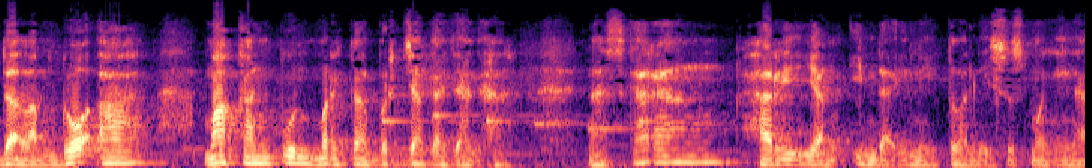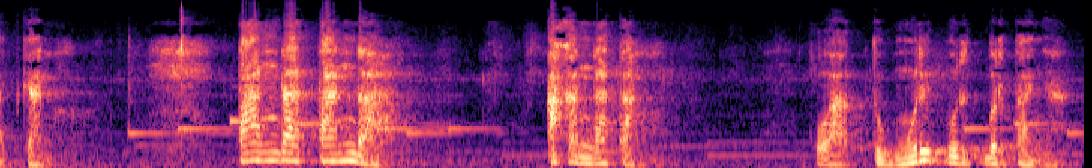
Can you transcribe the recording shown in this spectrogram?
dalam doa makan pun mereka berjaga-jaga. Nah sekarang hari yang indah ini Tuhan Yesus mengingatkan tanda-tanda akan datang. Waktu murid-murid bertanya,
